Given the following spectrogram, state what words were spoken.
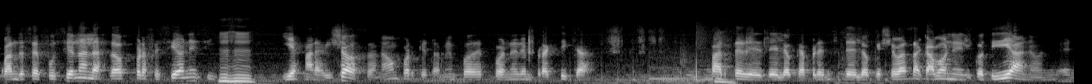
cuando se fusionan las dos profesiones y, y es maravilloso, ¿no? Porque también podés poner en práctica parte de, de lo que de lo que llevas a cabo en el cotidiano, en, en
